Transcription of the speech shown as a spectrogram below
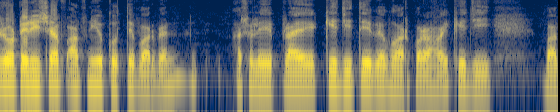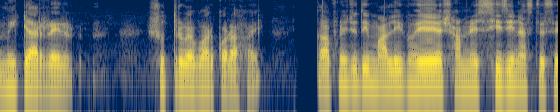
রটের হিসাব আপনিও করতে পারবেন। আসলে প্রায় কেজিতে ব্যবহার করা হয়, কেজি বা মিটারের সূত্র ব্যবহার করা হয়। তো আপনি যদি মালিক হয়ে সামনে সিজন আসতেছে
